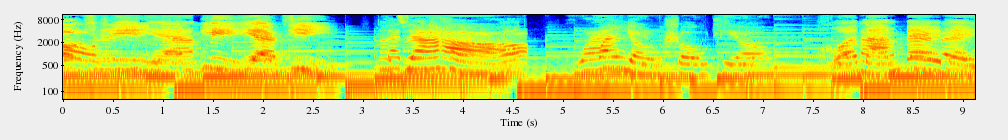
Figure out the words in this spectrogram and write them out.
又是一年毕业季，大家好，欢迎收听河南贝贝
